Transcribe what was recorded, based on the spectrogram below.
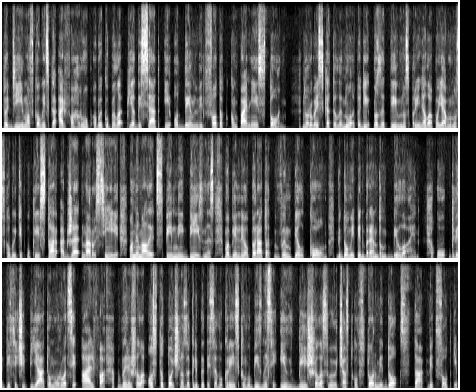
Тоді московицька Альфа Груп викупила 51% компанії Storm. Норвезька Теленор тоді позитивно сприйняла появу московитів у Київстар, адже на Росії вони мали спільний бізнес мобільний оператор Вимпілком, відомий під брендом Білайн. У 2005 році Альфа вирішила остаточно закріпитися в українському бізнесі і збільшила свою частку в стормі до 100%.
